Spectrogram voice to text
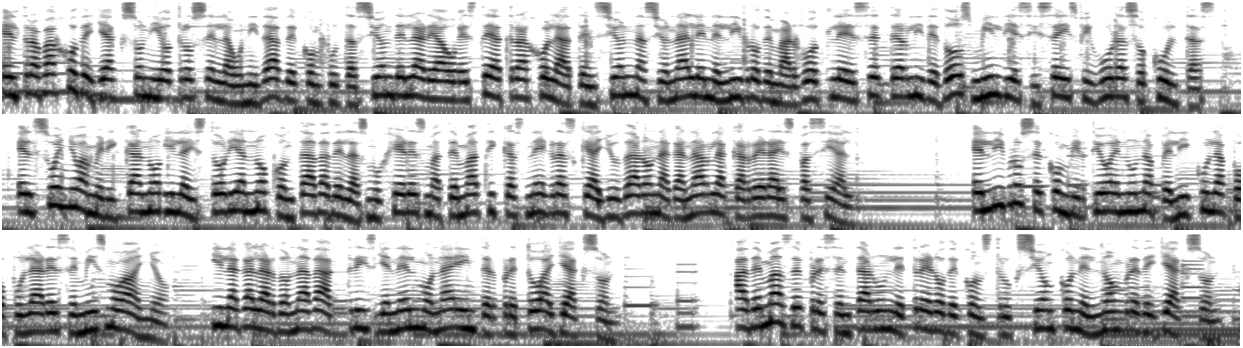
El trabajo de Jackson y otros en la unidad de computación del área oeste atrajo la atención nacional en el libro de Margot Lees-Terly de 2016 Figuras ocultas, el sueño americano y la historia no contada de las mujeres matemáticas negras que ayudaron a ganar la carrera espacial. El libro se convirtió en una película popular ese mismo año, y la galardonada actriz Janelle Monáe interpretó a Jackson. Además de presentar un letrero de construcción con el nombre de Jackson,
